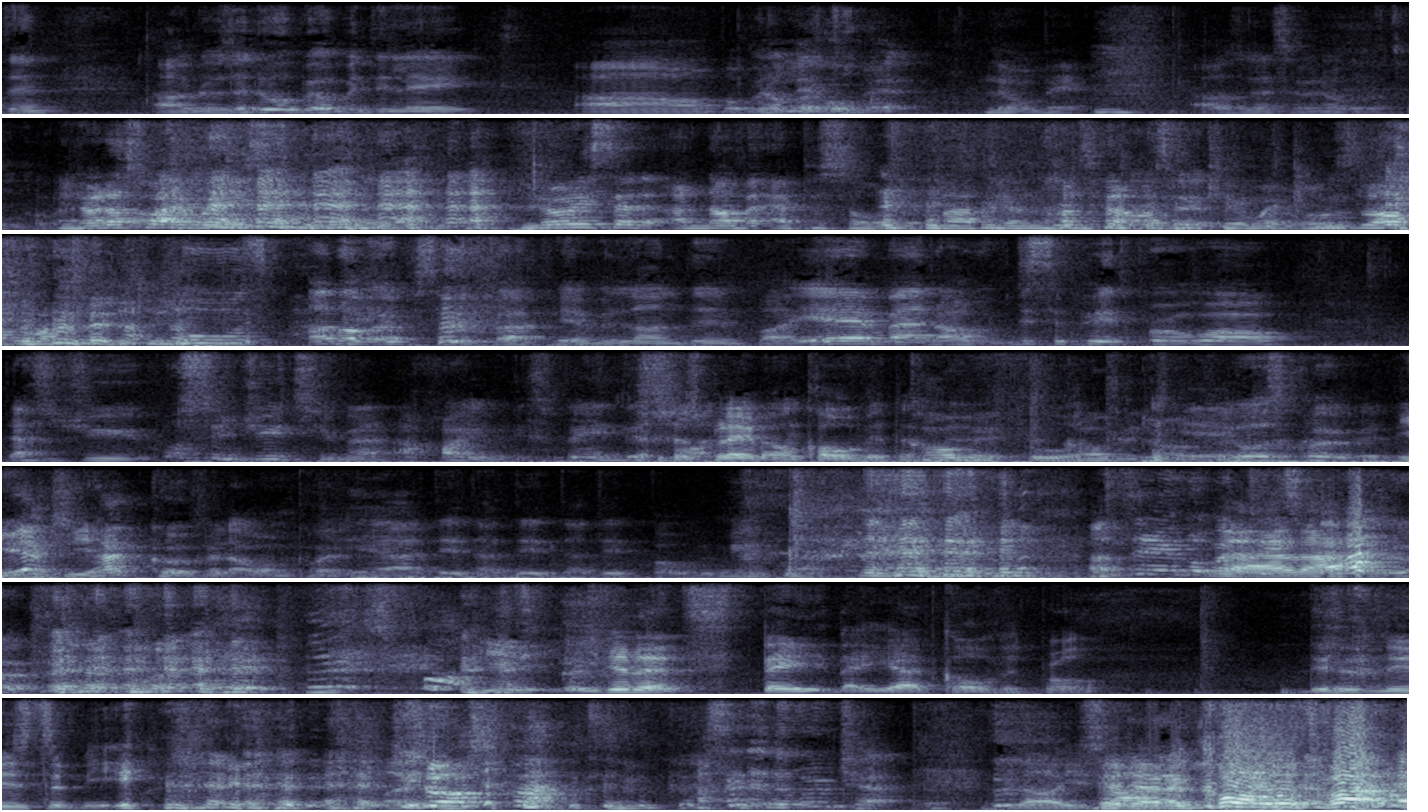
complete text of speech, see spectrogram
p.m. in Uh, there was a little bit of a delay, um, but we're not going to talk. bit. A little bit. I was going to say we're not going to talk about. You know, it. that's why when you said, you know, when he said another episode of 5 p.m. London, I was thinking, wait, what was the last one? Pause. Another episode of 5 p.m. in London. But yeah, man, we've disappeared for a while. That's due. What's it due to, man? I can't even explain this Let's just one. blame it on COVID and COVID, move forward. COVID. Yeah, it was COVID. You actually had COVID at one point. Yeah, I did, I did, I did, but we moved, man. I still ain't got my Nah, taste nah. back, you know. You, you didn't state that you had COVID, bro. This is news to me. you know what's? I said it in the group chat. no, you said Nah, you had a you- cold, fam.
